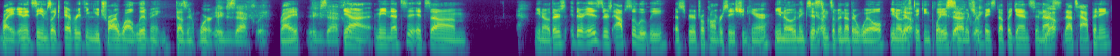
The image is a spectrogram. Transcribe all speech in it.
Right. And it seems like everything you try while living doesn't work. exactly right. exactly Yeah. I mean, that's. It's, um, you know, there's, there is, there's absolutely a spiritual conversation here, you know, an existence of another will, you know, that's taking place and which you're faced up against. And that's, that's happening.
